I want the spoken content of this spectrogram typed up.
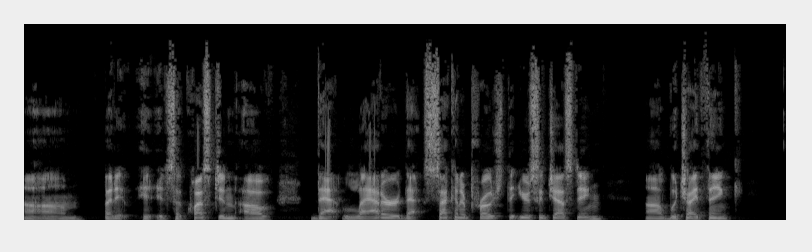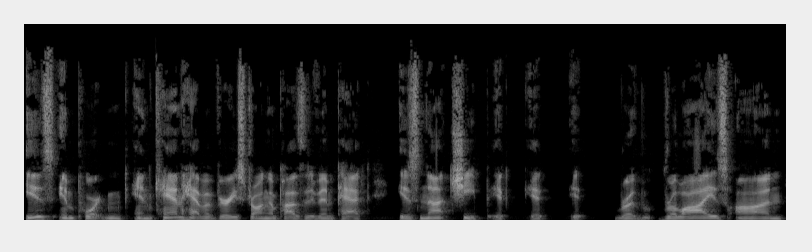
Um, but it, it, it's a question of that latter, that second approach that you're suggesting, uh, which I think is important and can have a very strong and positive impact, is not cheap. It it it re- relies on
